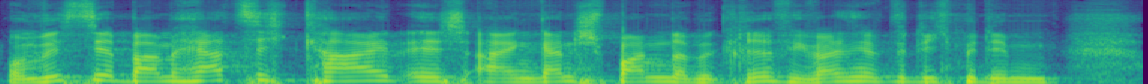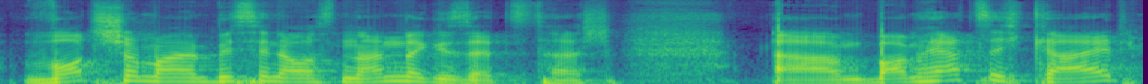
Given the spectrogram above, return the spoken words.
Und wisst ihr, Barmherzigkeit ist ein ganz spannender Begriff. Ich weiß nicht, ob du dich mit dem Wort schon mal ein bisschen auseinandergesetzt hast. Ähm, Barmherzigkeit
